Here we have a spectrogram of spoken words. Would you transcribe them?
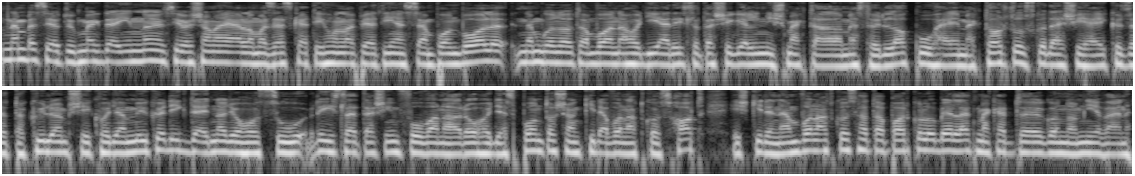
nem beszéltük meg, de én nagyon szívesen ajánlom az SKT honlapját ilyen szempontból. Nem gondoltam volna, hogy ilyen részletességgel én is megtalálom ezt, hogy lakóhely meg tartózkodási hely között a különbség hogyan működik, de egy nagyon hosszú részletes infó van arról, hogy ez pontosan kire vonatkozhat, és kire nem vonatkozhat a parkolóbérlet, meg hát gondolom nyilván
